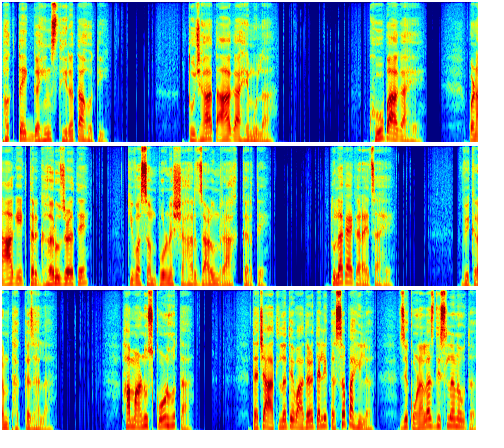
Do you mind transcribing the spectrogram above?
फक्त एक गहीन स्थिरता होती. तुझ्यात आग आहे मुला. खूप आग आहे पण आग एकतर घर उजळते किंवा संपूर्ण शहर जाळून राख करते. तुला काय करायचं आहे? विक्रम थक्क झाला. हा माणूस कोण होता? त्याच्या आतलं ते वादळ त्याने कसं पाहिलं जे कोणालाच दिसलं नव्हतं?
